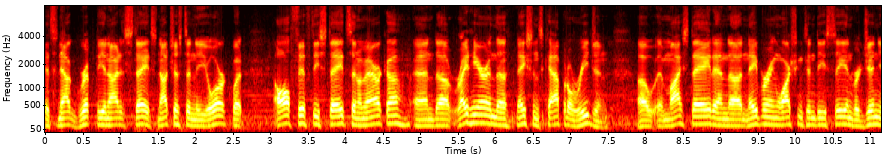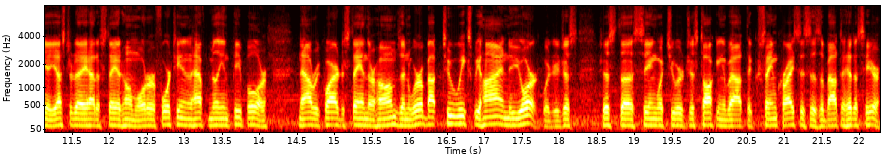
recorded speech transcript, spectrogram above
it's now gripped the United States, not just in New York, but all 50 states in America, and uh, right here in the nation's capital region. Uh, in my state and uh, neighboring Washington, D.C. and Virginia yesterday had a stay-at-home order. 14.5 million people are now required to stay in their homes, and we're about two weeks behind New York, where you're just, just uh, seeing what you were just talking about. The same crisis is about to hit us here.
